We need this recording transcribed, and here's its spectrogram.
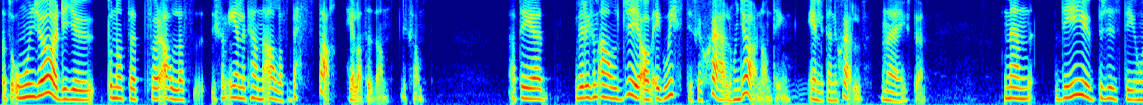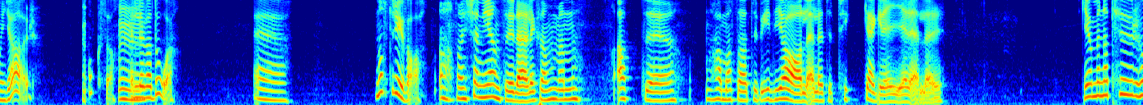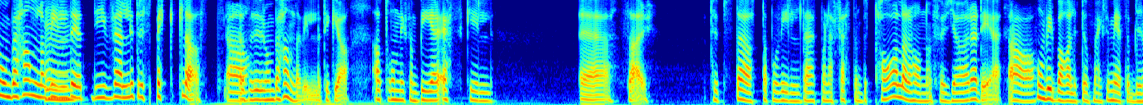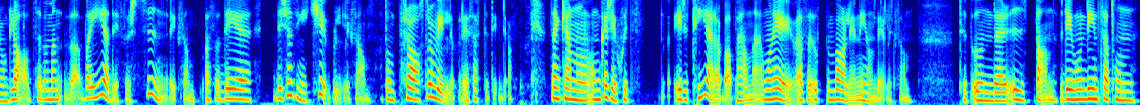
Alltså, och hon gör det ju på något sätt för allas, liksom enligt henne, allas bästa hela tiden. Liksom. Att det är, det är liksom aldrig av egoistiska skäl hon gör någonting, enligt henne själv. Nej, just det. Men det är ju precis det hon gör också. Mm. Eller vad då? Eh, måste det ju vara. Ja, man känner igen sig i det där liksom, men att eh, ha massa typ ideal eller typ tycka grejer eller... Ja men att hur hon behandlar Mm. Vilde, det är väldigt respektlöst. Ja. Alltså hur hon behandlar Vilde tycker jag. Att hon liksom ber Eskil eh, så här, typ stöta på Vilde på den här festen. Betalar honom för att göra det. Ja. Hon vill bara ha lite uppmärksamhet så blir hon glad. Så, men vad, vad är det för syn liksom? Alltså det, det känns inget kul liksom. Att de pratar om Vilde på det sättet tyckte jag. Sen kan hon, hon kanske är skitirriterad bara på henne. Hon är ju- alltså uppenbarligen är hon det liksom. Typ under ytan. För det är, hon, det är inte så att hon...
